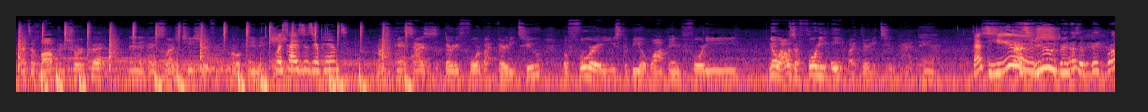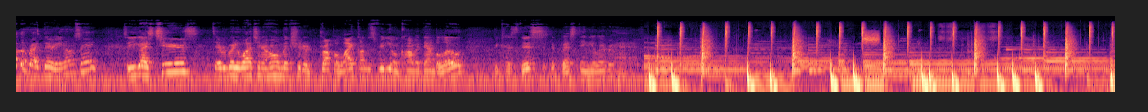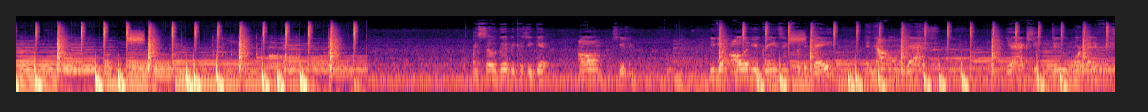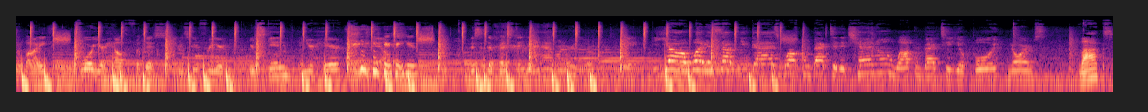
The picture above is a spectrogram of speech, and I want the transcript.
That's a Volcom shortcut and an X large t-shirt from Pro Image. What size is your pants? My pant size is a 34 by 32. Before it used to be a whopping 40. No, I was a 48 by 32. God damn. That's huge. That's huge, man. That's a big brother right there. You know what I'm saying? So you guys, cheers to everybody watching at home. Make sure to drop a like on this video and comment down below because this is the best thing you'll ever have. So good because you get all, excuse me, you get all of your greens in for the day, and not only that, you actually do more beneficial body for your health for this. You know, it's good for your your skin and your hair and your nails. This is the best thing that I have on earth, bro. Okay. Yo, what is up, you guys? Welcome back to the channel. Welcome back to your boy Norm's Vlogs.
